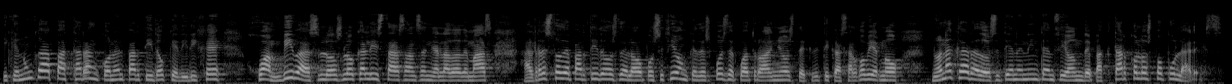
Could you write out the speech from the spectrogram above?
y que nunca pactarán con el partido que dirige Juan Vivas. Los localistas han señalado además al resto de partidos de la oposición que después de cuatro años de críticas al Gobierno no han aclarado si tienen intención de pactar con los populares.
